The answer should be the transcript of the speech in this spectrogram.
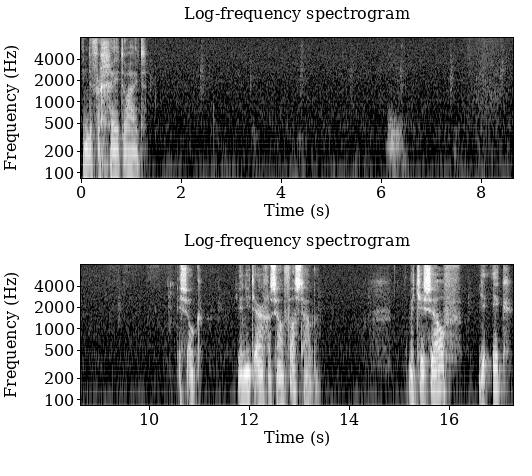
in de vergetelheid. Is ook je niet ergens aan vasthouden. Met jezelf je ik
